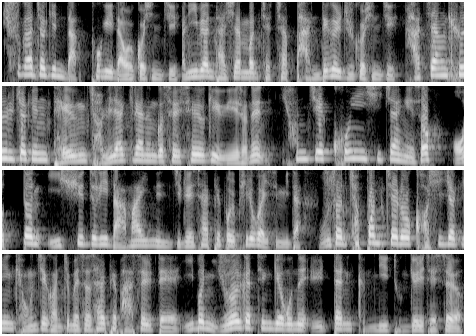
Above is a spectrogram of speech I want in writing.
추가적인 낙폭이 나올 것인지 아니면 다시 한번 재차 반등을 줄 것인지 가장 효율적인 대응 전략이라는 것을 세우기 위해서는 현재 코인 시장에서 어떤 이슈들이 남아있는지를 살펴볼 필요가 있습니다. 우선 첫 번째로 거시적인 경제 관점에서 살펴봤을 때 이번 6월 같은 경우는 일단 금리 동결이 됐어요.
